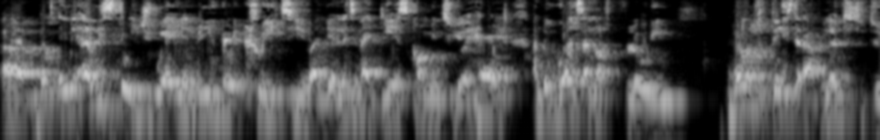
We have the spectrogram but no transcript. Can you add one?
Uh, but in the early stage where you're being very creative and you're letting ideas come into your head and the words are not flowing, one of the things that I've learned to do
